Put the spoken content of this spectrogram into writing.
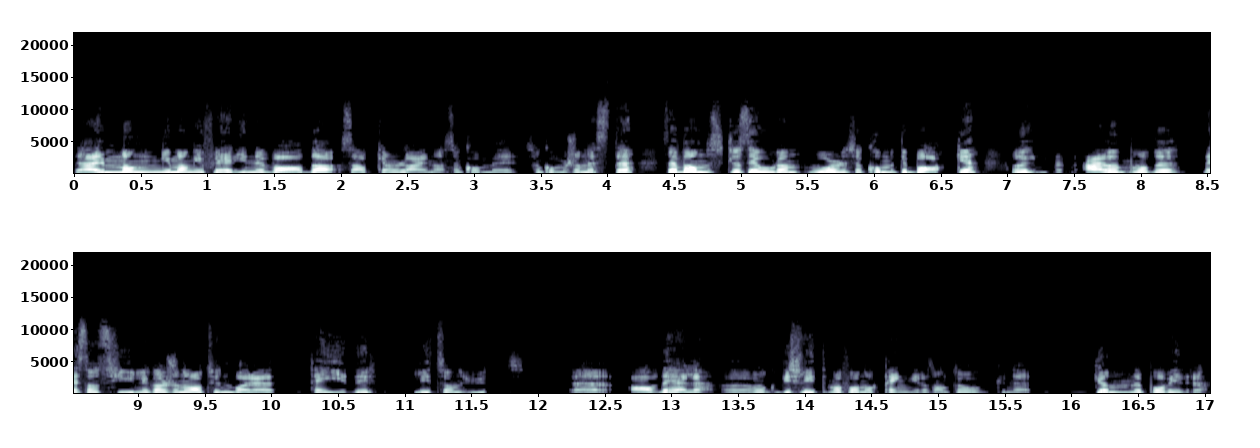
Det er mange mange flere i Nevada, South Carolina, som kommer, som kommer, som neste. Så det er vanskelig å se hvordan Warren skal komme tilbake. Og det er jo på en måte mest sannsynlig kanskje nå at hun bare fader litt sånn ut eh, av det hele. Eh, og vi sliter med å få nok penger og sånt til å kunne gønne på videre.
